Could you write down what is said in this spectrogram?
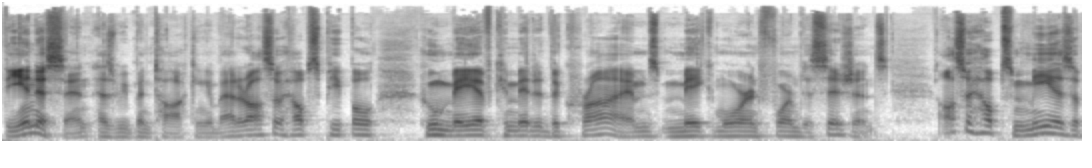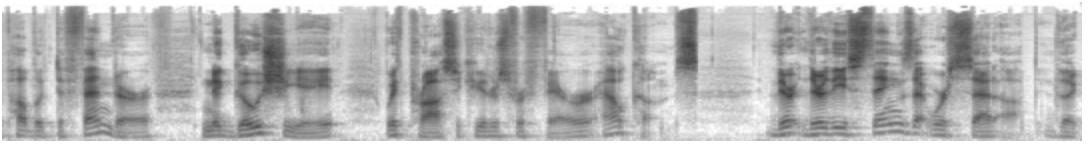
the innocent, as we've been talking about, it also helps people who may have committed the crimes make more informed decisions. It also helps me as a public defender negotiate with prosecutors for fairer outcomes there, there are these things that were set up the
